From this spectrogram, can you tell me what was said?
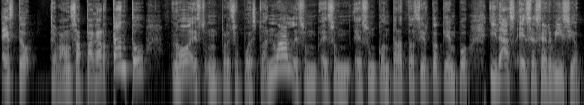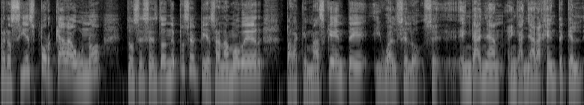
Esto te vamos a pagar tanto, ¿no? Es un presupuesto anual, es un, es un, es un contrato a cierto tiempo y das ese servicio. Pero si es por cada uno, entonces es donde pues empiezan a mover para que más gente igual se lo se engañan, engañar a gente que,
